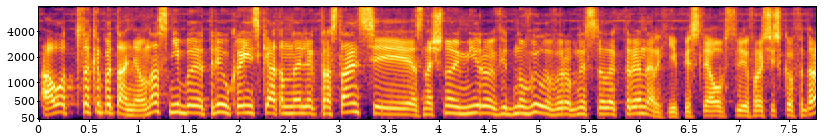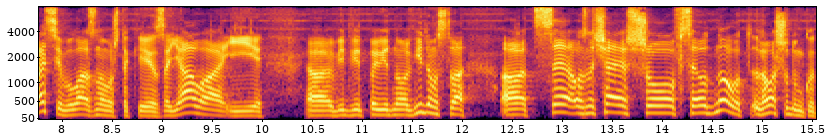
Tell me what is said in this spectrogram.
А от таке питання: у нас ніби три українські атомні електростанції значною мірою відновили виробництво електроенергії після обстрілів Російської Федерації. Була знову ж таки заява і е, від відповідного відомства. А Це означає, що все одно, от на вашу думку,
